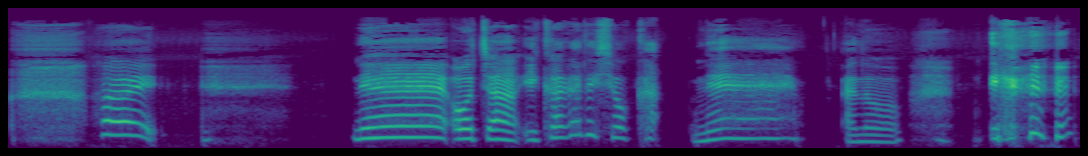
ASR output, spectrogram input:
はい。ねえ、おーちゃん、いかがでしょうか？ねえ。あの、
